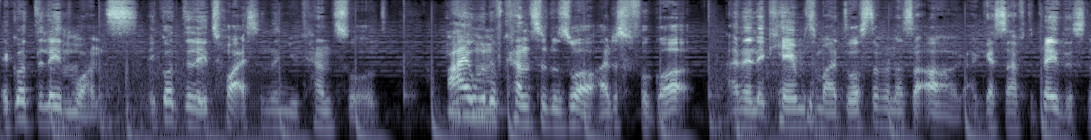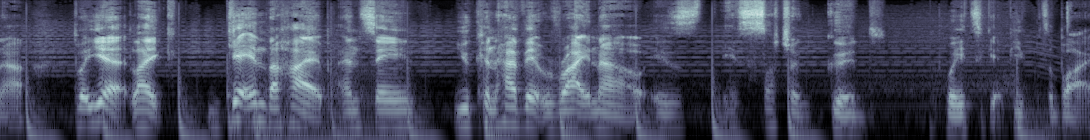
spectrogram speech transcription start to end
It got delayed mm-hmm. once, it got delayed twice, and then you cancelled. I mm-hmm. would have cancelled as well. I just forgot, and then it came to my doorstep, and I was like, "Oh, I guess I have to play this now." But yeah, like getting the hype and saying you can have it right now is is such a good way to get people to buy.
